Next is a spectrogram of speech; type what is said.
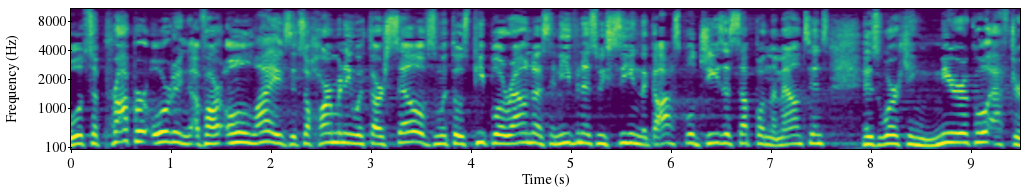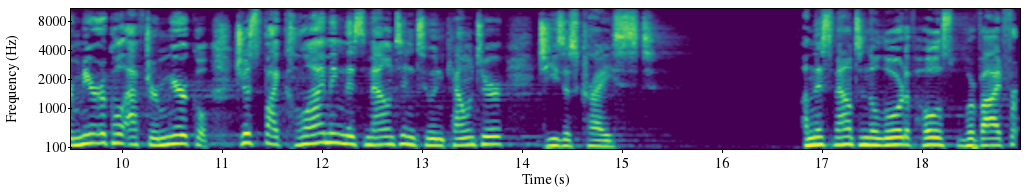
Well, it's a proper ordering of our own lives. It's a harmony with ourselves and with those people around us. And even as we see in the gospel, Jesus up on the mountains is working miracle after miracle after miracle just by climbing this mountain to encounter Jesus Christ. On this mountain, the Lord of hosts will provide for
